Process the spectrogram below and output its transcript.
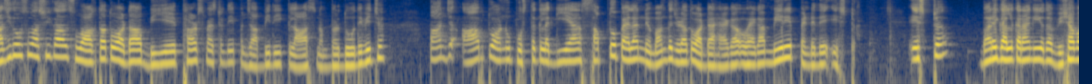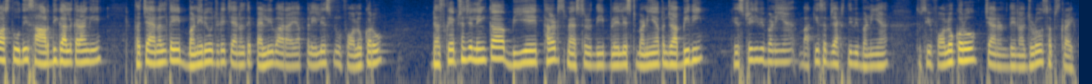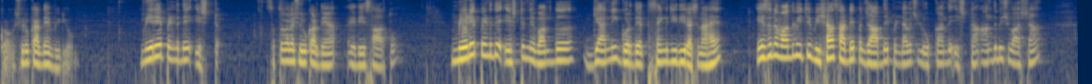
ਹਾਂਜੀ ਦੋਸਤੋ, ਸਤਿ ਸ਼੍ਰੀ ਅਕਾਲ। ਸਵਾਗਤ ਆ ਤੁਹਾਡਾ BA 3rd ਸਮੈਸਟਰ ਦੀ ਪੰਜਾਬੀ ਦੀ ਕਲਾਸ ਨੰਬਰ 2 ਦੇ ਵਿੱਚ। ਪੰਜ ਆਪ ਤੁਹਾਨੂੰ ਪੁਸਤਕ ਲੱਗੀ ਆ। ਸਭ ਤੋਂ ਪਹਿਲਾ ਨਿਬੰਧ ਜਿਹੜਾ ਤੁਹਾਡਾ ਹੈਗਾ, ਉਹ ਹੈਗਾ ਮੇਰੇ ਪਿੰਡ ਦੇ ਇਸ਼ਟ। ਇਸ਼ਟ ਬਾਰੇ ਗੱਲ ਕਰਾਂਗੇ, ਉਹਦਾ ਵਿਸ਼ਾ ਵਸਤੂ, ਉਹਦੀ ਸਾਰ ਦੀ ਗੱਲ ਕਰਾਂਗੇ। ਤਾਂ ਚੈਨਲ ਤੇ ਬਣੇ ਰਹੋ, ਜਿਹੜੇ ਚੈਨਲ ਤੇ ਪਹਿਲੀ ਵਾਰ ਆਏ ਆ ਪਲੇਲਿਸਟ ਨੂੰ ਫੋਲੋ ਕਰੋ। ਡਿਸਕ੍ਰਿਪਸ਼ਨ 'ਚ ਲਿੰਕ ਆ BA 3rd ਸਮੈਸਟਰ ਦੀ ਪਲੇਲਿਸਟ ਬਣੀ ਆ ਪੰਜਾਬੀ ਦੀ। ਹਿਸਟਰੀ ਦੀ ਵੀ ਬਣੀ ਆ, ਬਾਕੀ ਸਬਜੈਕਟਸ ਦੀ ਵੀ ਬਣੀ ਆ। ਤੁਸੀਂ ਫੋਲੋ ਕਰੋ ਚੈਨਲ ਦੇ ਨਾਲ ਜੁੜੋ ਸਬਸਕ੍ਰਾਈਬ ਕਰੋ। ਸ਼ੁਰੂ ਕਰਦੇ ਹਾਂ ਵੀਡੀਓ ਮੇਰੇ ਪਿੰਡ ਦੇ ਇਸ਼ਟ। ਸਭ ਤੋਂ ਪਹਿਲਾਂ ਸ਼ੁਰੂ ਕਰਦੇ ਹਾਂ ਇਹਦੇ ਸਾਰ ਤੋਂ। ਮੇਰੇ ਪਿੰਡ ਦੇ ਇਸ਼ਟ ਨਿਬੰਧ ਗਿਆਨੀ ਗੁਰਦਿੱਤ ਸਿੰਘ ਜੀ ਦੀ ਰਚਨਾ ਹੈ। ਇਸ ਨਿਬੰਧ ਵਿੱਚ ਵਿਸ਼ਾ ਸਾਡੇ ਪੰਜਾਬ ਦੇ ਪਿੰਡਾਂ ਵਿੱਚ ਲੋਕਾਂ ਦੇ ਇਸ਼ਟਾਂ ਅੰਧ ਵਿਸ਼ਵਾਸਾਂ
